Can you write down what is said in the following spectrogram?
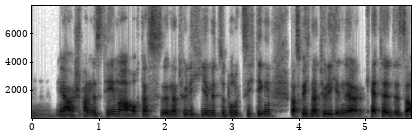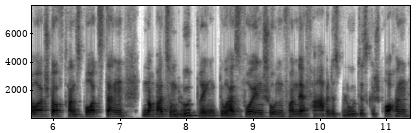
Mhm. Ja, spannendes Thema, auch das äh, natürlich hier mit zu berücksichtigen, was mich natürlich in der Kette des Sauerstofftransports dann nochmal zum Blut bringt. Du hast vorhin schon von der Farbe des Blutes gesprochen.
